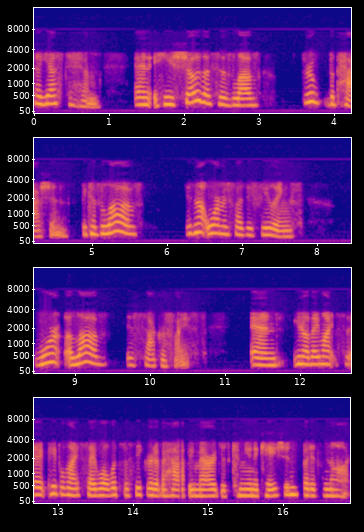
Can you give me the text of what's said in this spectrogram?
say yes to him. And he shows us his love through the passion because love is not warm and fuzzy feelings. War, love is sacrifice. And, you know, they might say, people might say, well, what's the secret of a happy marriage? It's communication, but it's not.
